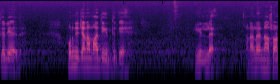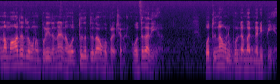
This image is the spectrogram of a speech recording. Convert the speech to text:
தெரியாது. புரிஞ்சுச்சேன்னா மாற்றிக்கிறதுக்கு இல்லை. அதனால் நான் சொன்ன மாதத்தில் உனக்கு புரியுதுன்னா என்னை ஒத்துக்கிறது தான் உங்கள் பிரச்சனை. ஒத்துக்காதீங்க. ஒத்துக்குனா உங்களுக்கு புரிஞ்ச மாதிரி நடிப்பீங்க.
